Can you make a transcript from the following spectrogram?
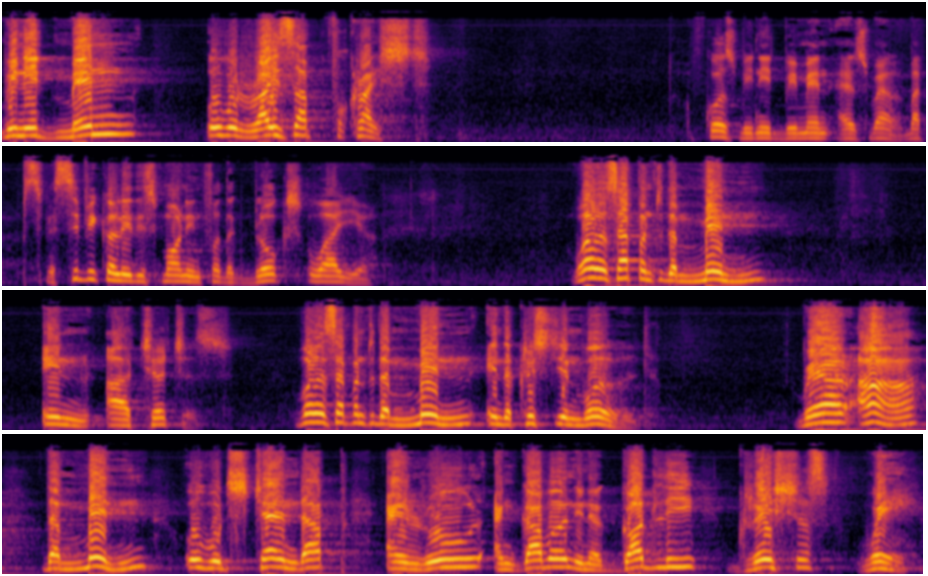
We need men who will rise up for Christ course, we need women as well, but specifically this morning for the blokes who are here. What has happened to the men in our churches? What has happened to the men in the Christian world? Where are the men who would stand up and rule and govern in a godly, gracious way?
